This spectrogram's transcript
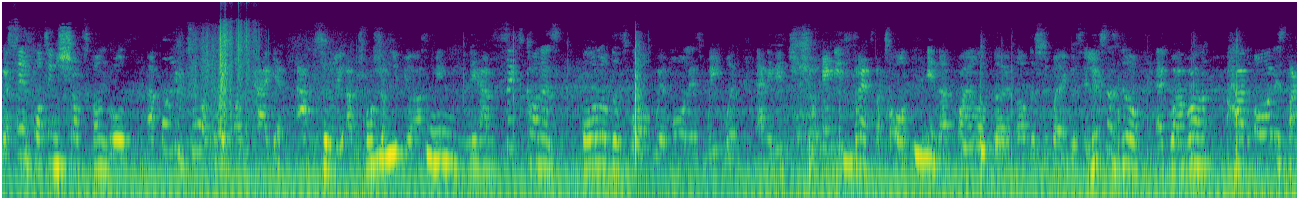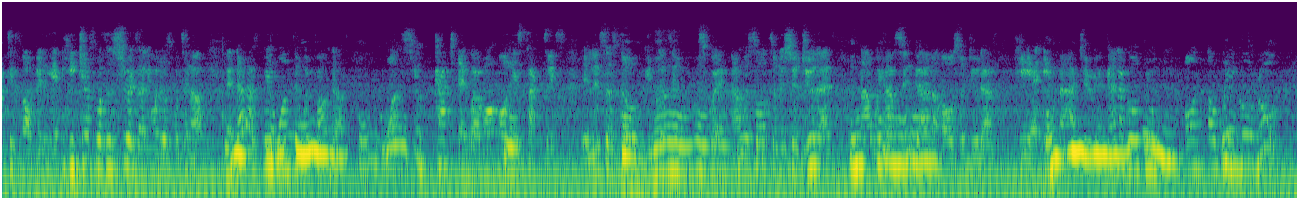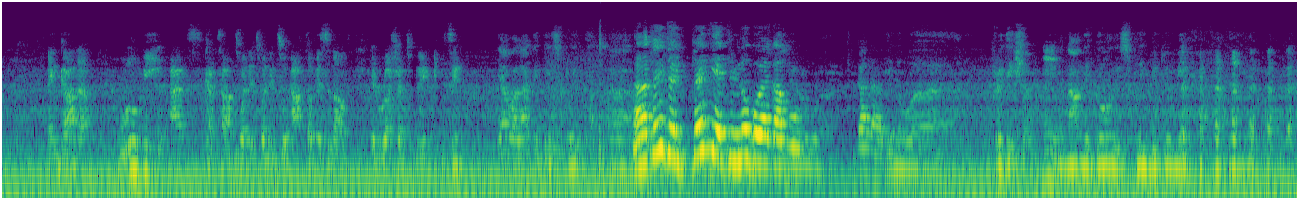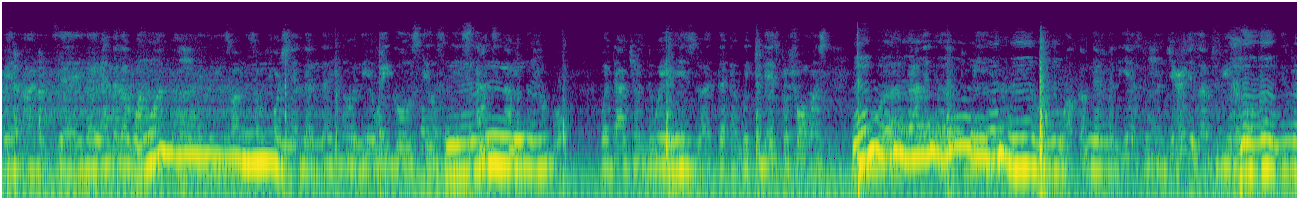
We're seeing 14 shots on goal and only two or three on target. Absolutely atrocious, if you ask me. They had six corners. All of those balls were more or less wayward, and they didn't show any threat at all in that final third of the Super Eagles. It looks as though Eguavoen had all his tactics up in him. He just wasn't sure exactly what he was putting out, and that has been one thing we found out. Once you catch Eguavoen on his tactics, it looks as though you it square. And we saw Tunisia do that. Now we have seen Ghana also do that here in Nigeria. Ghana go through on a way go road. And Ghana will be at Qatar 2022 after missing out in Russia to play 18. Yeah, well, I think it's split. Uh, na twenty twenty eighteen we no go world cup you o. know, uh, Ghana. you know, uh, prediction. Mm. And now the goal is split between me. and, and it's, uh, you know, it ended up 1 1. Uh, it's, it's unfortunate that, uh, you know, the away goal still it stands in African football. But that's just the way it is. But uh, with today's performance, uh, Ghana deserve to be uh, in the World Cup. Definitely, yes. Nigeria deserve to be in the World Cup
